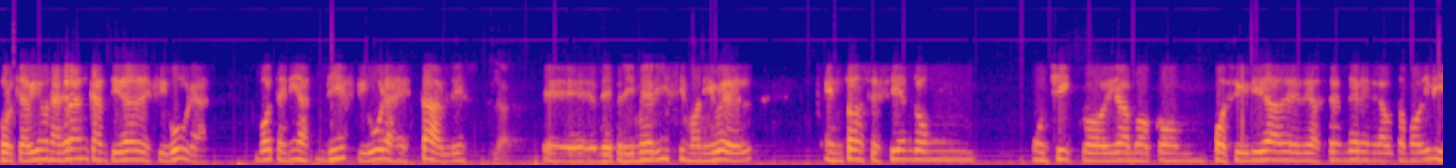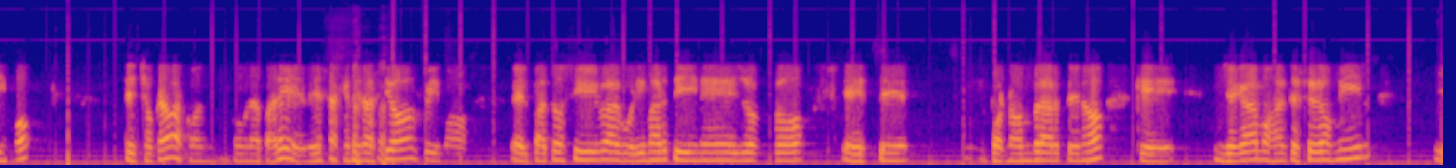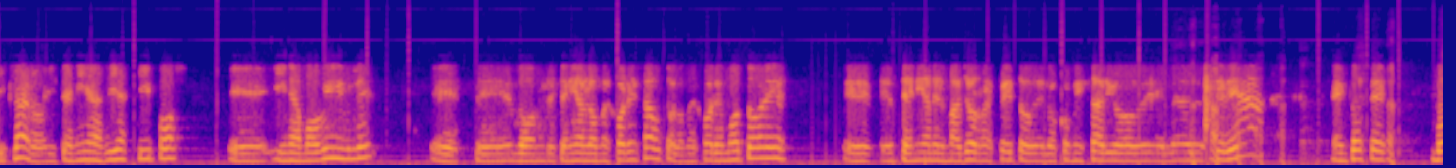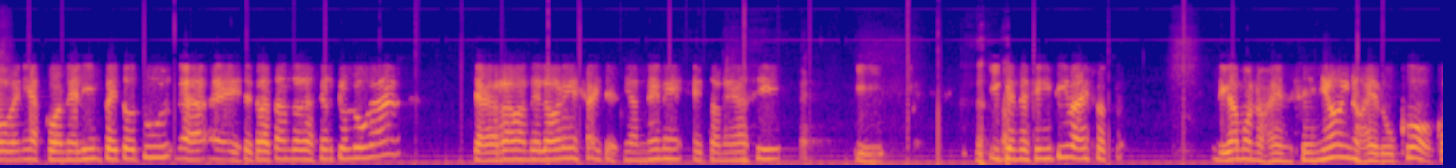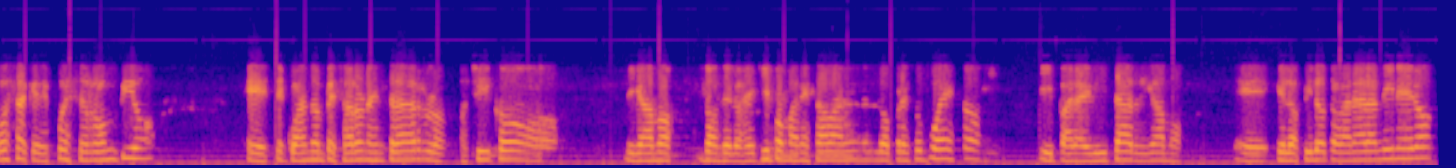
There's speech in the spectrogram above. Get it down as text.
porque había una gran cantidad de figuras. Vos tenías 10 figuras estables Claro. eh, de primerísimo nivel, entonces siendo un, un chico, digamos, con posibilidades de ascender en el automovilismo, te chocabas con, con una pared. De esa generación fuimos el Pato Silva, Guri Martínez, yo, este, por nombrarte, ¿no? Que llegamos al TC2000 y claro, y tenías 10 tipos eh, inamovibles, este, donde tenían los mejores autos, los mejores motores, eh, eh, tenían el mayor respeto de los comisarios de la CDA. Entonces, vos venías con el ímpetu tú, ah, este, tratando de hacerte un lugar, te agarraban de la oreja y te decían, nene, esto no es así. Y, y que en definitiva eso, digamos, nos enseñó y nos educó, cosa que después se rompió este, cuando empezaron a entrar los, chicos, digamos, donde los equipos manejaban los presupuestos y, para evitar, digamos, eh, que los pilotos ganaran dinero,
